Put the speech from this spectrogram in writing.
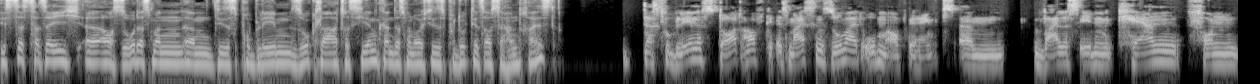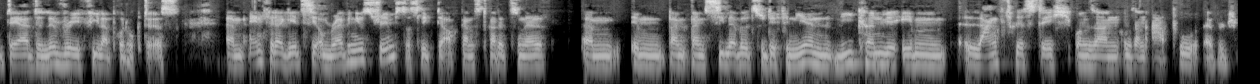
ist das tatsächlich äh, auch so, dass man ähm, dieses Problem so klar adressieren kann, dass man euch dieses Produkt jetzt aus der Hand reißt? Das Problem ist dort auf, ist meistens so weit oben aufgehängt, ähm, weil es eben Kern von der Delivery vieler Produkte ist. Ähm, entweder geht es hier um Revenue Streams, das liegt ja auch ganz traditionell ähm, im, beim, beim C-Level zu definieren, wie können wir eben langfristig unseren, unseren ARPU, Average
